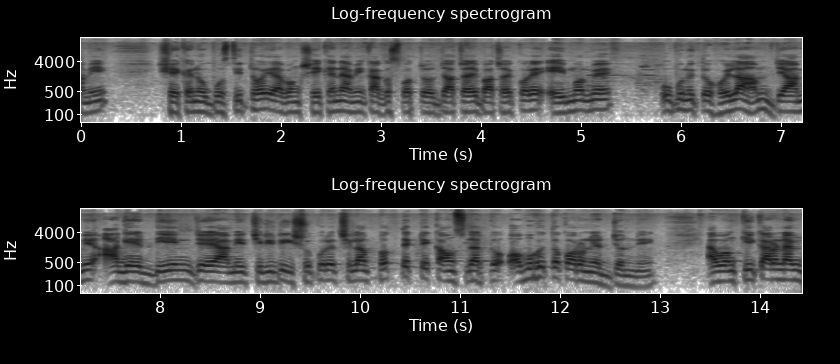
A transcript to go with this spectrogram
আমি সেখানে উপস্থিত হই এবং সেখানে আমি কাগজপত্র যাচাই বাছাই করে এই মর্মে উপনীত হইলাম যে আমি আগের দিন যে আমি চিঠিটি ইস্যু করেছিলাম, প্রত্যেকটি কাউন্সিলরকে অবহিতকরণের জন্যে এবং কি কারণে আমি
